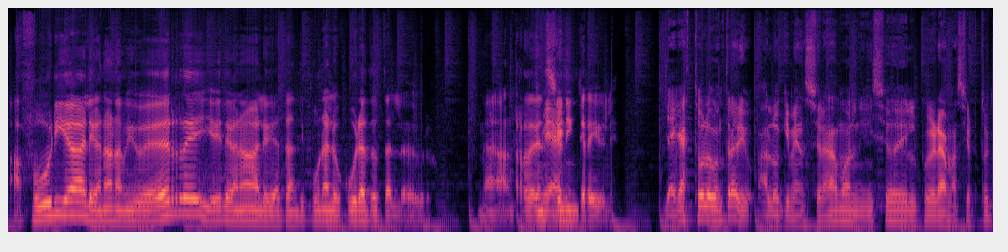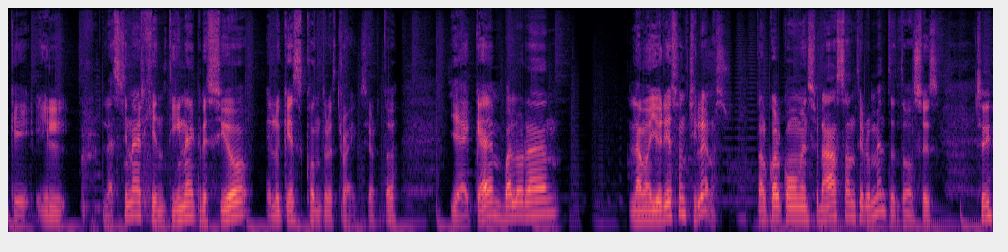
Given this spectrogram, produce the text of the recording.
a Furia, le ganaron a mi BR y hoy le ganaron a Leviathan. Tipo, una locura total lo de. Una redención increíble. Y acá es todo lo contrario, a lo que mencionábamos al inicio del programa, ¿cierto? Que el, la escena argentina creció en lo que es Counter-Strike, ¿cierto? Y acá en Valorant, la mayoría son chilenos. tal cual como mencionabas anteriormente. Entonces, Sí.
